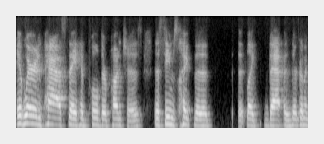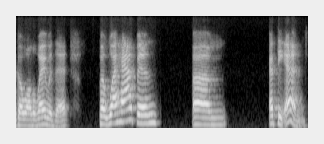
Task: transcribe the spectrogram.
it where in past they had pulled their punches. This seems like the, like that they're going to go all the way with it. But what happened um, at the end,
